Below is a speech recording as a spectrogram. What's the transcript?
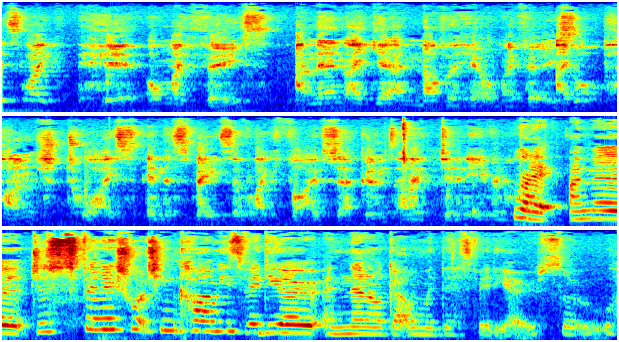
this like hit on my face, and then I get another hit on my face. I got punched twice in the space of like five seconds, and I didn't even. Right, I'm gonna just finish watching Kami's video and then I'll get on with this video. So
